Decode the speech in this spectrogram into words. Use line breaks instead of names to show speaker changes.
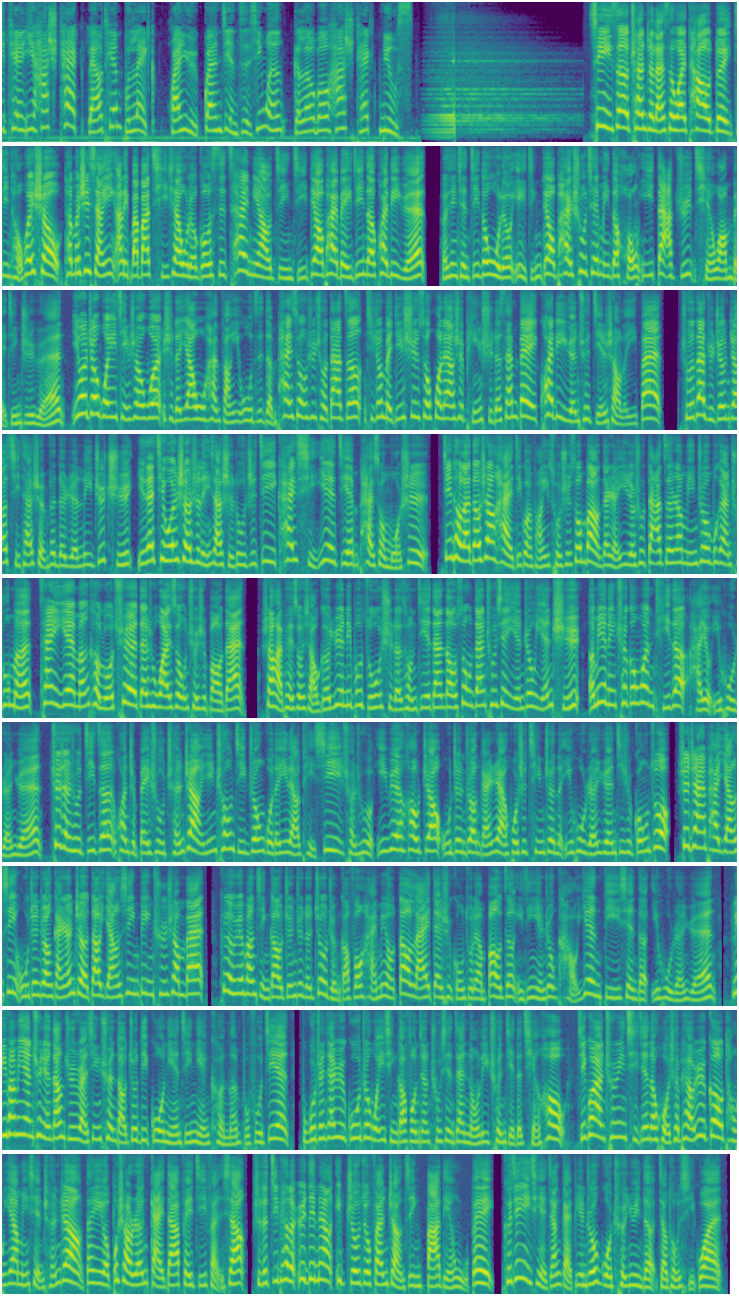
一天一 hashtag 聊天不累，环宇关键字新闻 global hashtag news。
清一色穿着蓝色外套对镜头挥手，他们是响应阿里巴巴旗下物流公司菜鸟紧急调派北京的快递员。而先前京东物流已经调派数千名的红衣大军前往北京支援，因为中国疫情升温，使得药物和防疫物资等派送需求大增，其中北京市送货量是平时的三倍，快递员却减少了一半。除了大举征召其他省份的人力支持，也在气温摄氏零下十度之际开启夜间派送模式。镜头来到上海，尽管防疫措施松绑，但染疫人数大增，让民众不敢出门。餐饮业门可罗雀，但是外送却是爆单。上海配送小哥阅历不足，使得从接单到送单出现严重延迟。而面临缺工问题的还有医护人员，确诊数激增，患者倍数成长，已经冲击中国的医疗体系。传出有医院号召无症状感染或是轻症的医护人员继续工作，甚至安排阳性无症状感染者到阳性病区上班。更有院方警告，真正的就诊高峰还没有到来，但是工作量暴增，已经严重考验第一线的医护人员。另一方面，去年当局软性劝导就地过年，今年可能不复见。不过，专家预估中国疫情高峰将出现。在农历春节的前后，尽管春运期间的火车票预购同样明显成长，但也有不少人改搭飞机返乡，使得机票的预订量一周就翻涨近八点五倍。可见疫情也将改变中国春运的交通习惯。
